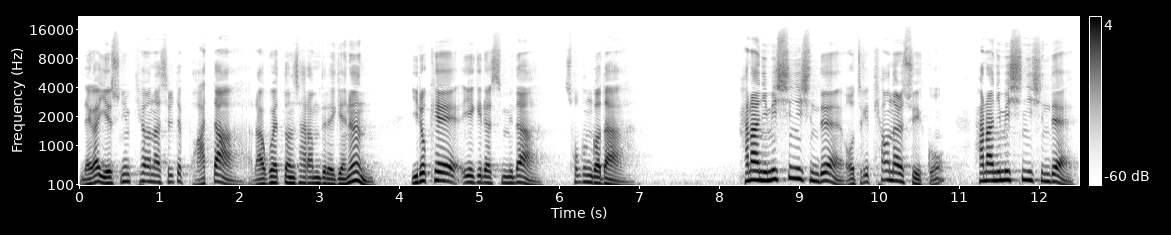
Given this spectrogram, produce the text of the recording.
내가 예수님 태어났을 때 봤다라고 했던 사람들에게는 이렇게 얘기를 했습니다. 속은 거다. 하나님이 신이신데 어떻게 태어날 수 있고 하나님이 신이신데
